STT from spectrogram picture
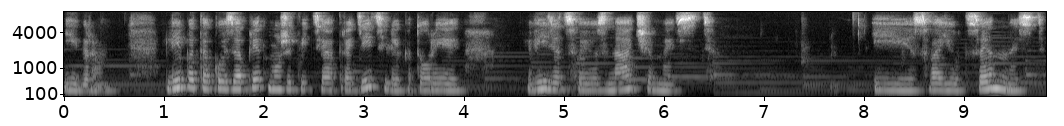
играм. Либо такой запрет может идти от родителей, которые видят свою значимость и свою ценность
